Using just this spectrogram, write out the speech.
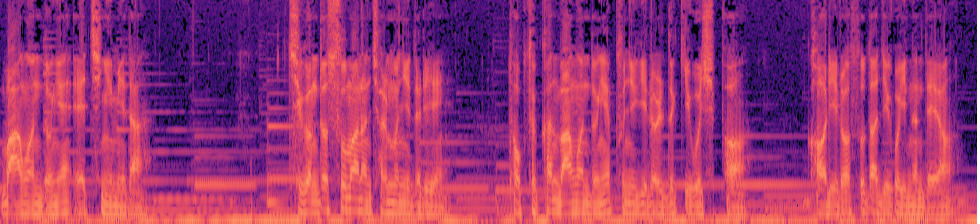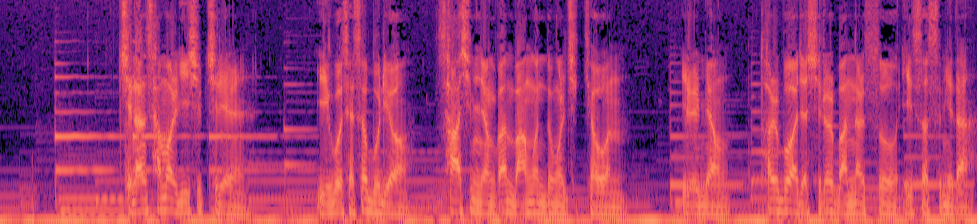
망원동의 애칭입니다. 지금도 수많은 젊은이들이 독특한 망원동의 분위기를 느끼고 싶어 거리로 쏟아지고 있는데요. 지난 3월 27일 이곳에서 무려 40년간 망원동을 지켜온 일명 털보 아저씨를 만날 수 있었습니다.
